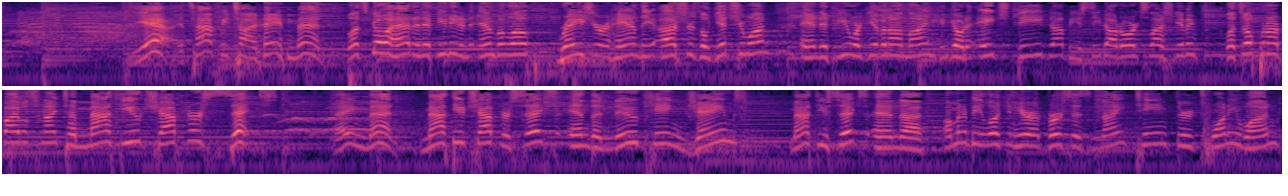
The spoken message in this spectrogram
Yeah, it's happy time. Amen. Let's go ahead and if you need an envelope, raise your hand. The ushers will get you one. And if you are given online, you can go to hdwc.org slash giving. Let's open our Bibles tonight to Matthew chapter 6. Amen. Matthew chapter 6 in the New King James. Matthew 6, and uh, I'm going to be looking here at verses 19 through 21.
